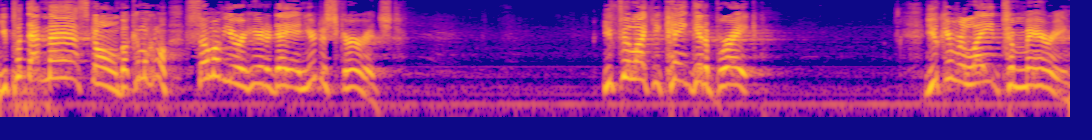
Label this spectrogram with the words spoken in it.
You put that mask on, but come on, come on. Some of you are here today and you're discouraged. You feel like you can't get a break. You can relate to Mary.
